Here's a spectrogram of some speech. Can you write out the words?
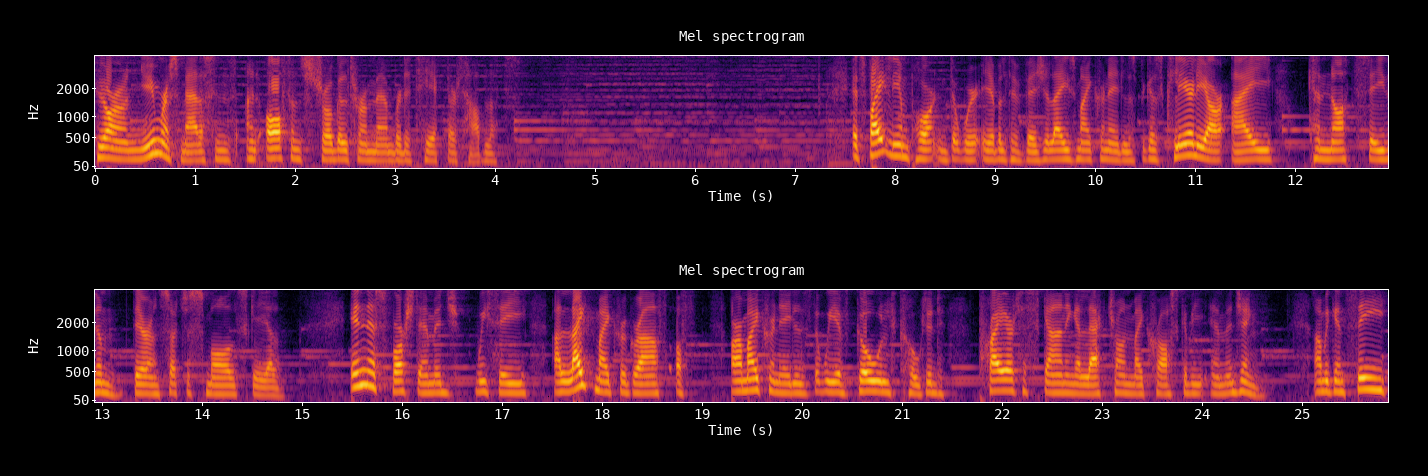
who are on numerous medicines and often struggle to remember to take their tablets. It's vitally important that we're able to visualize microneedles because clearly our eye cannot see them. They're on such a small scale. In this first image, we see a light micrograph of our microneedles that we have gold coated prior to scanning electron microscopy imaging. And we can see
